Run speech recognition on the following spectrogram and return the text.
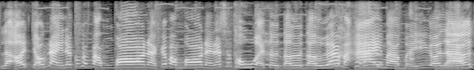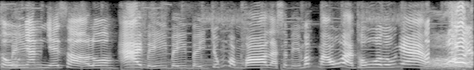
là ở chỗ này nó có cái vòng bo nè cái vòng bo này nó sẽ thu lại từ từ từ á mà ai mà bị gọi là thu bị, nhanh dễ sợ luôn. ai bị bị bị trúng vòng bo là sẽ bị mất máu à thua luôn nha Ôi,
